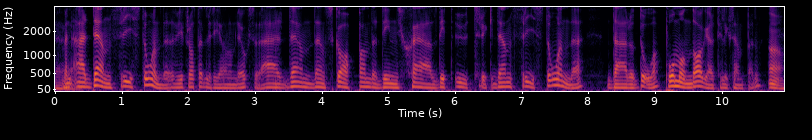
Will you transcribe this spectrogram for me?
Eh, Men är den fristående, vi pratade lite grann om det också, är den, den skapande, din själ, ditt uttryck, den fristående där och då, på måndagar till exempel, ja.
